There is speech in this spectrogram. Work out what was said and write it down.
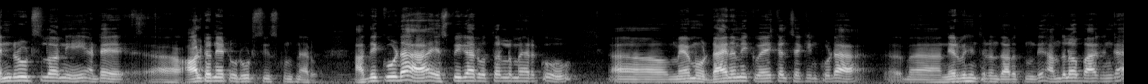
ఎన్ రూట్స్లోని అంటే ఆల్టర్నేటివ్ రూట్స్ తీసుకుంటున్నారు. అది కూడా ఎస్పీ గారి ఉత్తర్వుల మేరకు మేము డైనమిక్ వెహికల్ చెకింగ్ కూడా నిర్వహించడం జరుగుతుంది. అందులో భాగంగా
